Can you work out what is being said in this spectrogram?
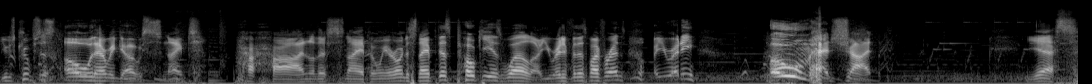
use Koops' Oh, there we go. Sniped. Haha, another snipe. And we are going to snipe this Pokey as well. Are you ready for this, my friends? Are you ready? Boom! Headshot! Yes.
